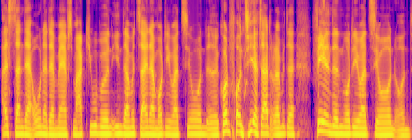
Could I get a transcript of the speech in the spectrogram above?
als dann der Owner der Mavs, Mark Cuban, ihn da mit seiner Motivation äh, konfrontiert hat oder mit der fehlenden Motivation. Und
